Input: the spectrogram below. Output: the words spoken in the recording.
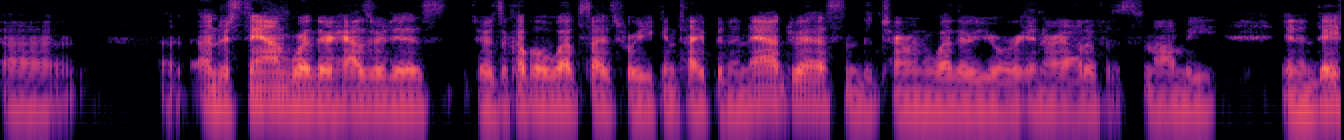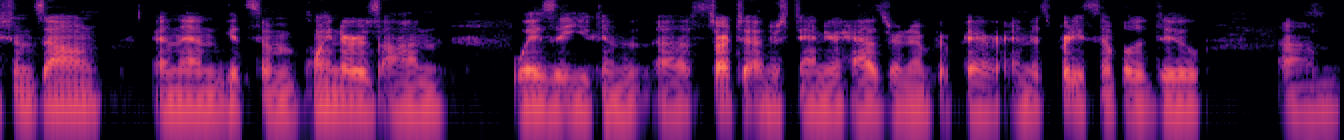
uh, understand where their hazard is. There's a couple of websites where you can type in an address and determine whether you're in or out of a tsunami inundation zone, and then get some pointers on ways that you can uh, start to understand your hazard and prepare. And it's pretty simple to do. Um,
